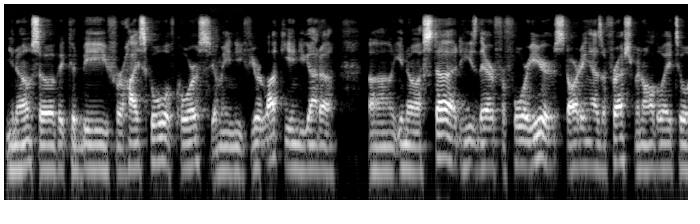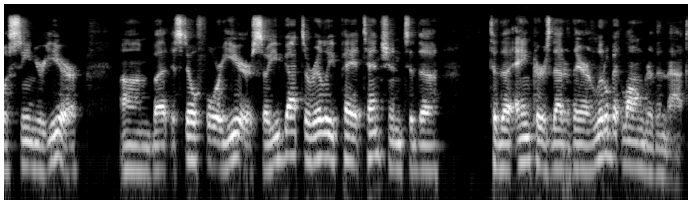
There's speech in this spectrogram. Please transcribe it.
You know, so if it could be for high school, of course. I mean, if you're lucky and you got a, uh, you know, a stud, he's there for four years, starting as a freshman all the way to a senior year. Um, but it's still four years, so you've got to really pay attention to the to the anchors that are there a little bit longer than that.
